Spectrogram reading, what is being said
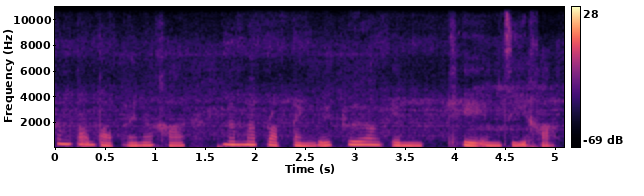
ขั้นตอนต่อไปนะคะนำมาปรับแต่งด้วยเครื่อง NKMG ค่ะ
